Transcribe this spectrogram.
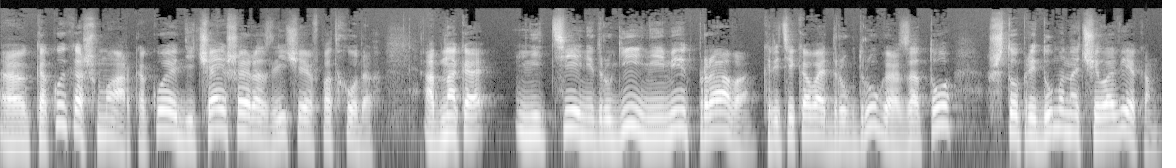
какой кошмар, какое дичайшее различие в подходах. Однако ни те, ни другие не имеют права критиковать друг друга за то, что придумано человеком,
